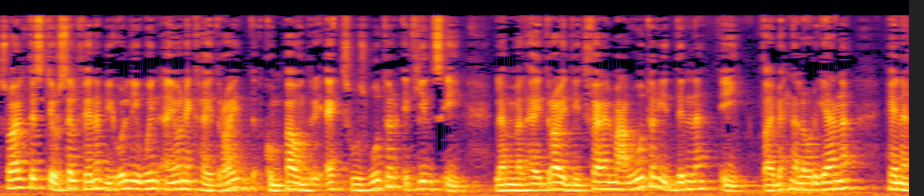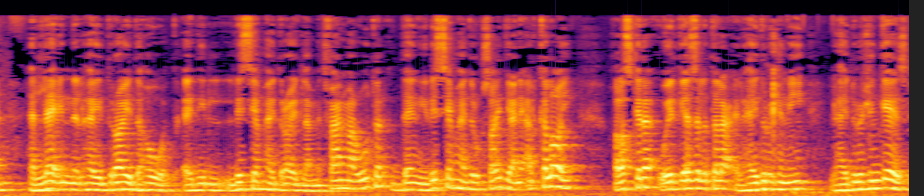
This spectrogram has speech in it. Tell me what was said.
سؤال test yourself هنا بيقول لي when ionic hydride compound reacts with water it yields إيه؟ لما ال hydride يتفاعل مع ال water يدينا إيه؟ طيب إحنا لو رجعنا هنا هنلاقي إن ال hydride أهوت. أدي ال lithium hydride. لما اتفاعل مع ال water إداني lithium hydroxide يعني alkali. خلاص كده؟ وإيه الجاز اللي طلع؟ الهيدروجين إيه؟ ال hydrogen gas.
